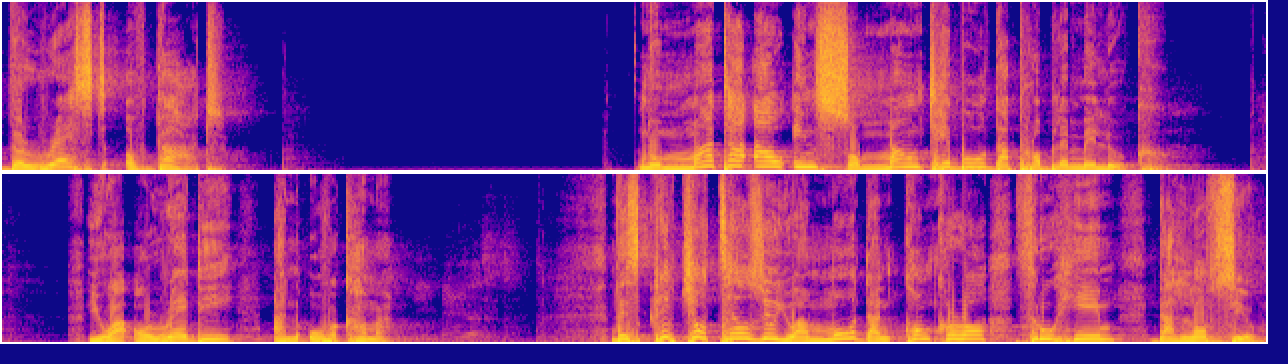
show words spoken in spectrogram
the rest of God, no matter how insurmountable that problem may look, you are already an overcomer. The scripture tells you you are more than conqueror through him that loves you.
